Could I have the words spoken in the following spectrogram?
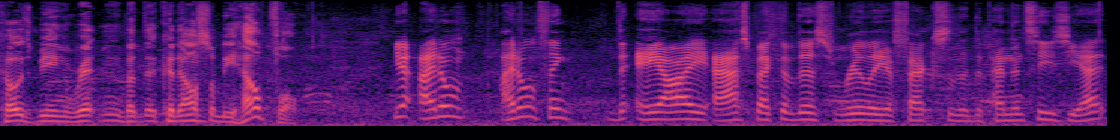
code's being written, but that could mm-hmm. also be helpful. Yeah, I don't, I don't think the AI aspect of this really affects the dependencies yet.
